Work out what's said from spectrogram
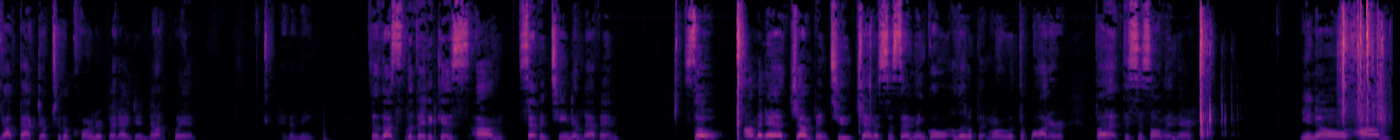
got backed up to the corner, but I did not quit. Heavenly. So that's Leviticus um, 17, 11. So I'm going to jump into Genesis and then go a little bit more with the water, but this is all in there. You know, um,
